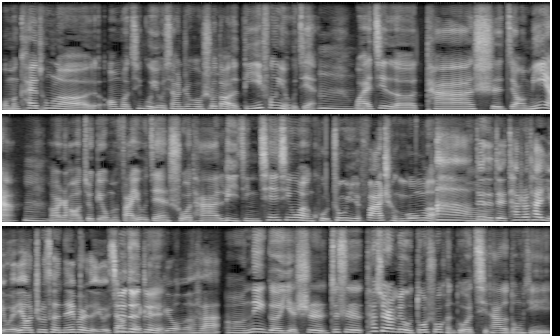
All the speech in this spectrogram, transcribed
我们开通了 OMO 亲故邮箱之后收到的第一封邮件，嗯，我还记得他是叫米娅，嗯。啊，然后就给我们发邮件说他历尽千辛万苦终于发成功了啊，对对对，他说他以为要注册 Never 的邮箱才可以给我们发，嗯，那个也是，就是他虽然没有多说很多其他的东西，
